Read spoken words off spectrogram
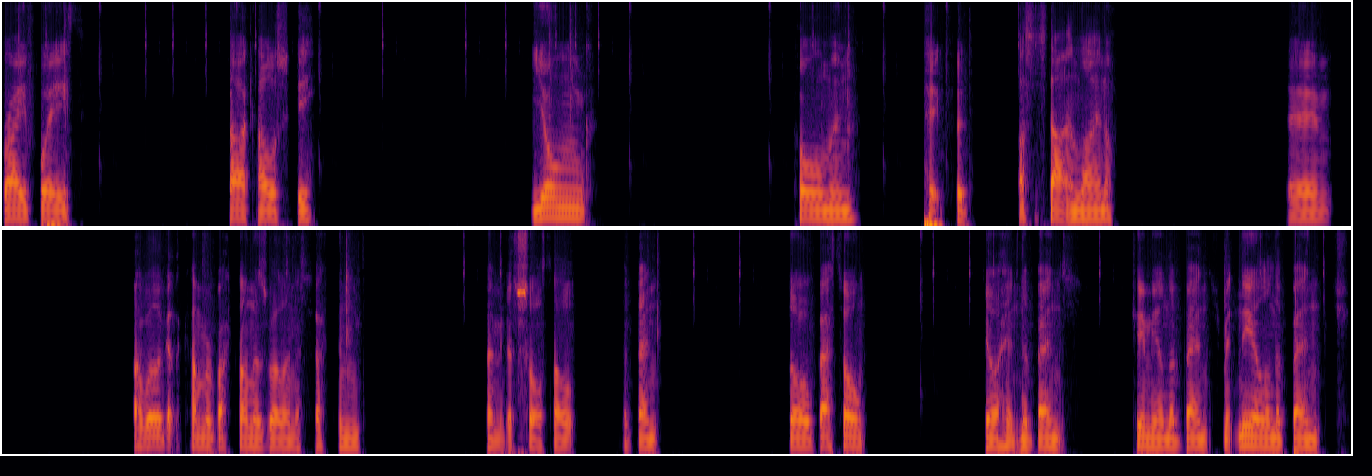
Branthwaite, Tarkowski, Young, Coleman, Pickford. That's the starting lineup. Um, I will get the camera back on as well in a second. Let me just sort out the bench. So Beto, you're hitting the bench. Jimmy on the bench. McNeil on the bench.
